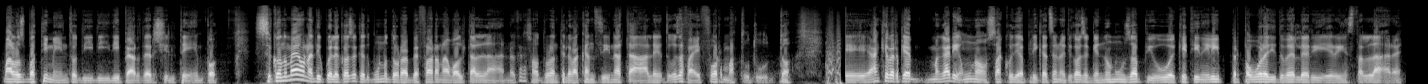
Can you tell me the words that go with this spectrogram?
ma lo sbattimento di, di, di perderci il tempo. Secondo me è una di quelle cose che uno dovrebbe fare una volta all'anno, che so, durante le vacanze di Natale, tu cosa fai? Formato tutto. E anche perché magari uno ha un sacco di applicazioni di cose che non usa più e che tiene lì per paura di doverle reinstallare.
